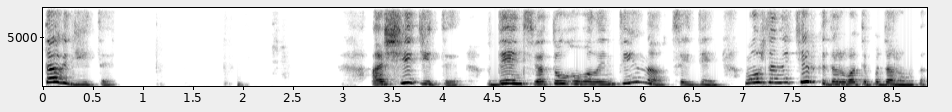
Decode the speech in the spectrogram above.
Так, діти? А ще, діти, в День Святого Валентина, в цей день, можна не тільки дарувати подарунки,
